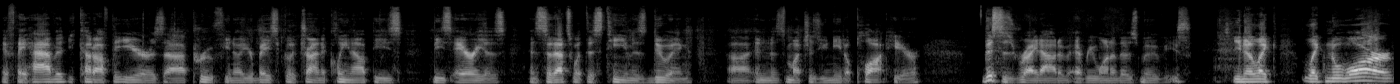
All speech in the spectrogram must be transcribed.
if they have it you cut off the ear as uh, proof you know you're basically trying to clean out these these areas. And so that's what this team is doing uh, in as much as you need a plot here. This is right out of every one of those movies. You know like like noir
